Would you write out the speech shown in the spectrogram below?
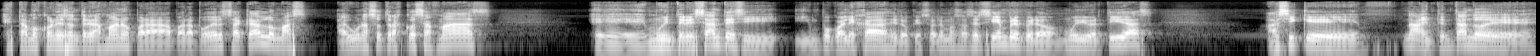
Estamos con eso entre las manos para, para poder sacarlo, más algunas otras cosas más eh, muy interesantes y, un poco alejadas de lo que solemos hacer siempre, pero muy divertidas. Así que, nada, intentando de,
